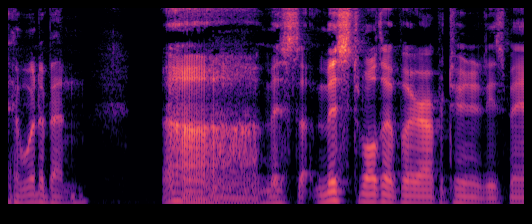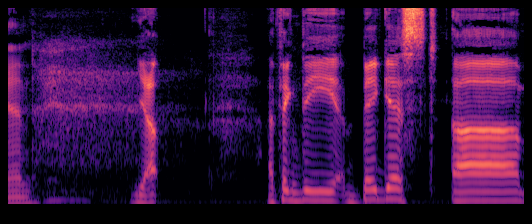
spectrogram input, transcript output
it would have been. ah, missed missed multiplayer opportunities, man. Yep. I think the biggest uh,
